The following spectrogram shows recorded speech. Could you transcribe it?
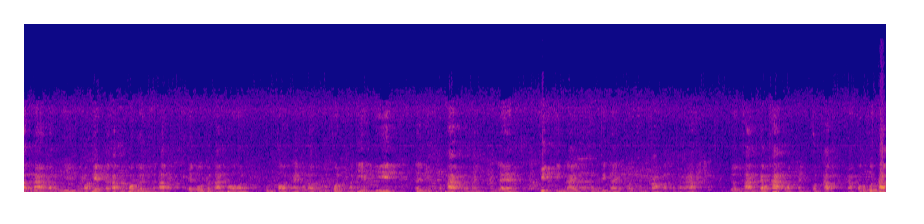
รัตนาบารมีหลวงพ่อเพชรนะครับหลวงพ่อเงินนะครับได้โปรดประทานพรคุ้มครองให้พวกเราทุกๆคนหน้าที่แห่งนี้ได้มีสุขภาพอนามัยที่แข็งแรง คิดสิ่งใดสงสิ่งใดขอให้สมความปรารถนา เดินทางแคล้วคลาดปลอดภัยทุกคนครับกราบขอบพระคุณครับ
